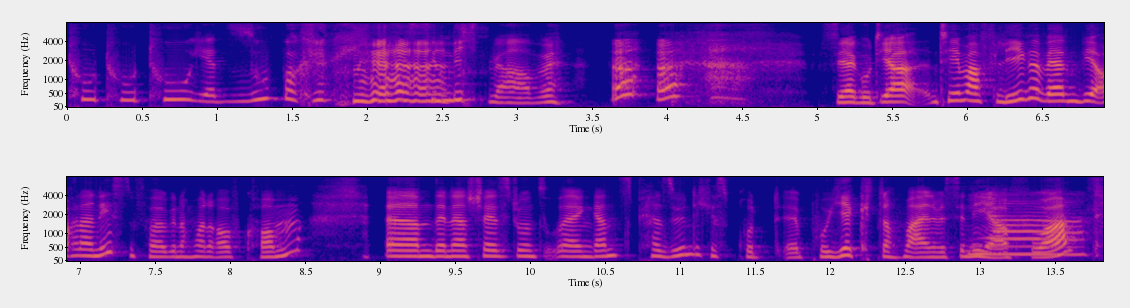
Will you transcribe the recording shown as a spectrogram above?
tu, tu, tu, jetzt super glücklich, dass ich sie nicht mehr habe. Sehr gut. Ja, Thema Pflege werden wir auch in der nächsten Folge nochmal drauf kommen. Ähm, denn dann stellst du uns ein ganz persönliches Pro äh, Projekt nochmal ein bisschen näher ja. vor.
